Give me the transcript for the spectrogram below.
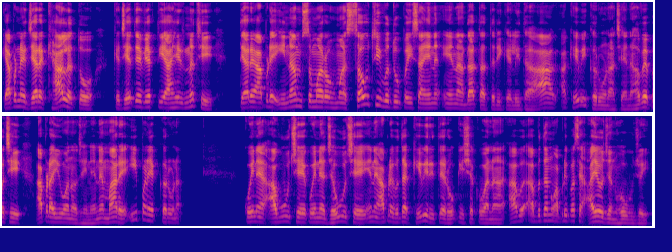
કે આપણને જ્યારે ખ્યાલ હતો કે જે તે વ્યક્તિ આહિર નથી, ત્યારે આપણે ઇનામ સમારોહમાં સૌથી વધુ પૈસા એને, એના દાતા તરીકે લીધા. આ આ કેવી કરુણા છે અને હવે પછી આપણા યુવાનો જઈને એને મારે એ પણ એક કરુણા કોઈને આવવું છે, કોઈને જવું છે, એને આપણે બધા કેવી રીતે રોકી શકવાના? આ આ બધાનું આપણી પાસે આયોજન હોવું જોઈએ.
